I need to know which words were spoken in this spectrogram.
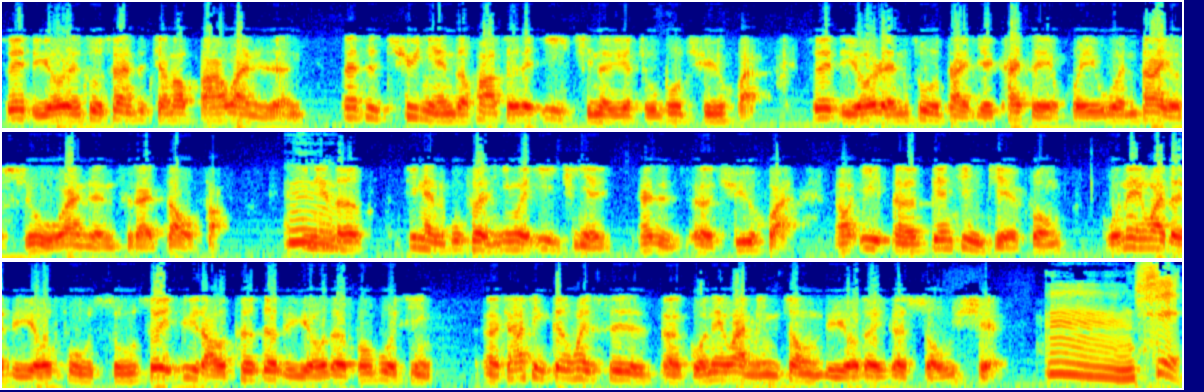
所以旅游人数虽然是降到八万人，但是去年的话，随着疫情的一个逐步趋缓，所以旅游人数在也开始也回温，大概有十五万人次来造访。今年的今年的部分，因为疫情也开始呃趋缓，然后疫呃边境解封。国内外的旅游复苏，所以绿岛特色旅游的丰富性，呃，相信更会是呃国内外民众旅游的一个首选。嗯，是，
